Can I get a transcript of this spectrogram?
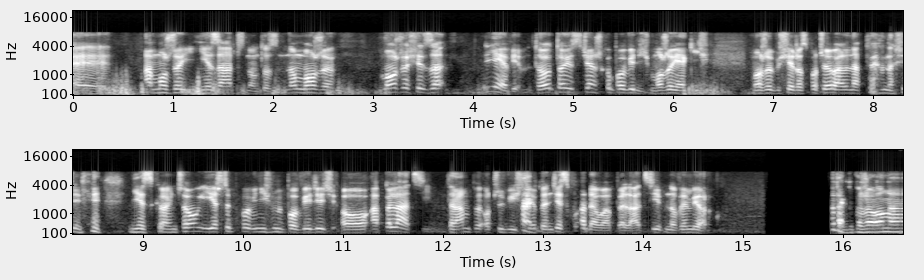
e, a może i nie zaczną, to no może, może się za, nie wiem, to, to jest ciężko powiedzieć, może jakiś, może by się rozpoczęły, ale na pewno się nie, nie skończą i jeszcze powinniśmy powiedzieć o apelacji. Trump oczywiście Tak. będzie składał apelację w Nowym Jorku. No tak, tylko że ona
